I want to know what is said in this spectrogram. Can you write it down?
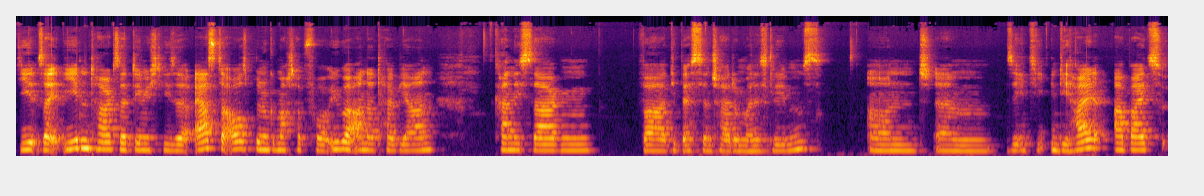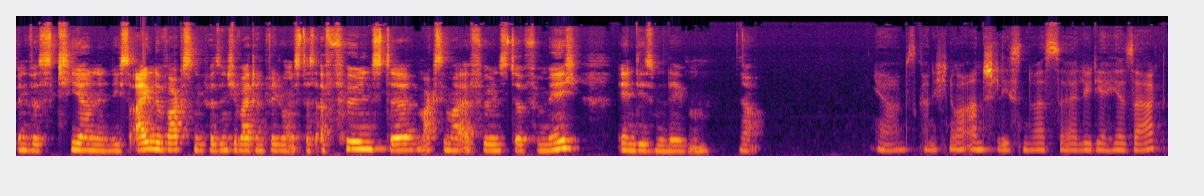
je, seit jeden Tag, seitdem ich diese erste Ausbildung gemacht habe, vor über anderthalb Jahren, kann ich sagen, war die beste Entscheidung meines Lebens. Und ähm, in die Heilarbeit zu investieren, in das eigene Wachsen, die persönliche Weiterentwicklung ist das erfüllendste, maximal erfüllendste für mich in diesem Leben. Ja. Ja, das kann ich nur anschließen, was äh, Lydia hier sagt.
